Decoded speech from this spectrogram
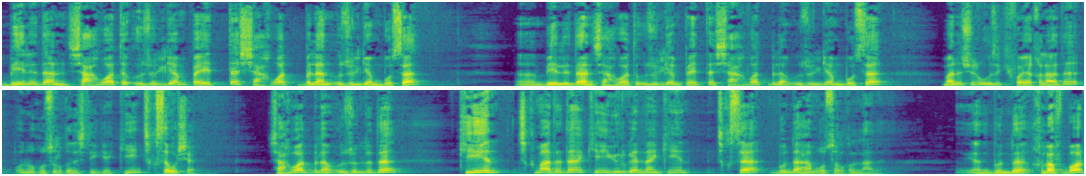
belidan shahvati uzilgan paytda shahvat bilan uzilgan bo'lsa e, belidan shahvati uzilgan paytda shahvat bilan uzilgan bo'lsa mana shuni o'zi kifoya qiladi uni g'usul qilishligiga. Keyin chiqsa o'sha. Shahvat bilan uzildida keyin chiqmadida keyin yurgandan keyin chiqsa bunda ham g'usul qilinadi. Ya'ni bunda xilof bor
